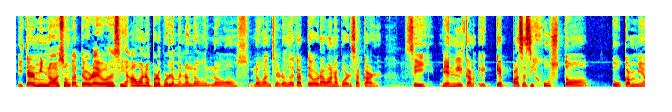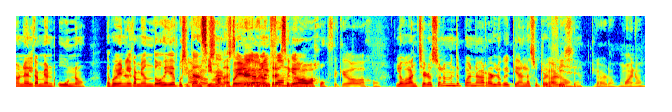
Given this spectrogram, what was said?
y terminó eso en Cateura y vos decís, ah, bueno, pero por lo menos los, los, los gancheros de Cateura van a poder sacar. Sí, viene el eh, ¿qué pasa si justo tu camión es el camión 1? Después viene el camión 2 y deposita Claro, encima. se- Después se viene el camión 3, se quedó abajo. Se quedó abajo. Los gancheros solamente pueden agarrar lo que queda en la superficie. Claro, claro. Bueno,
